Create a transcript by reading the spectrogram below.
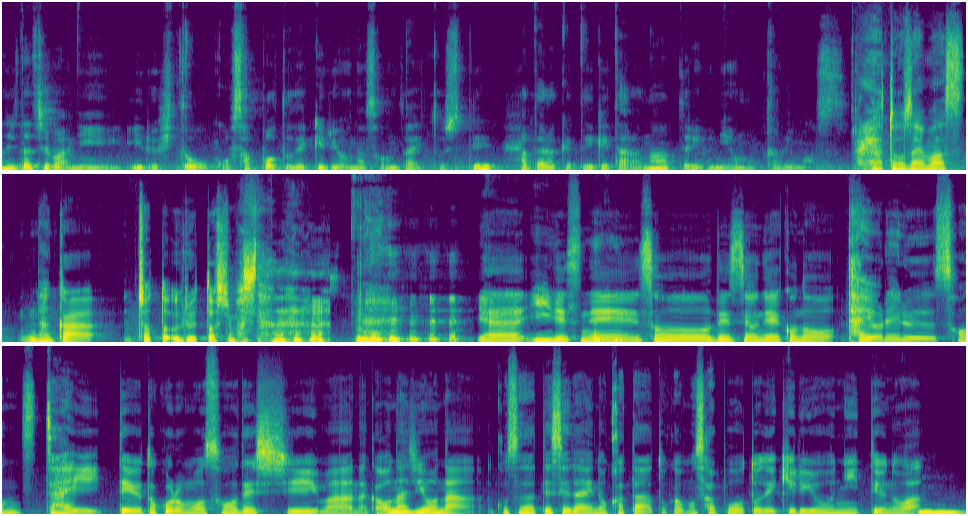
じ立場にいる人をこうサポートできるような存在として働けていけたらなというふうに思っております。ありがとうございます。なんかちょっとうるっとしました。いやいいですね。そうですよね。この頼れる存在っていうところもそうですしまあなんか同じような子育て世代の方とかもサポートできるようにっていうのは、うん、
